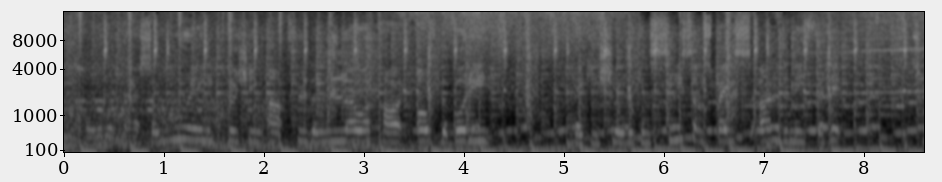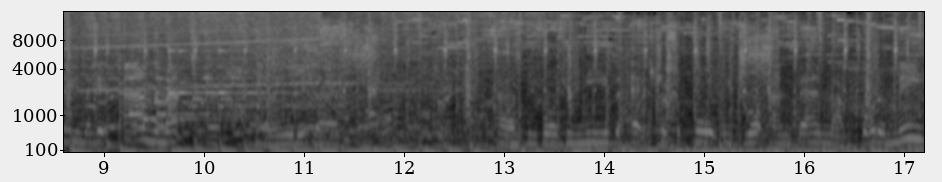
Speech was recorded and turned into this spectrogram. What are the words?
We hold it there. So really pushing up through the lower part of the body, making sure we can see some space underneath the hip, between the hip and the mat. hold it there. As before, if you need the extra support, we drop and bend that bottom knee.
